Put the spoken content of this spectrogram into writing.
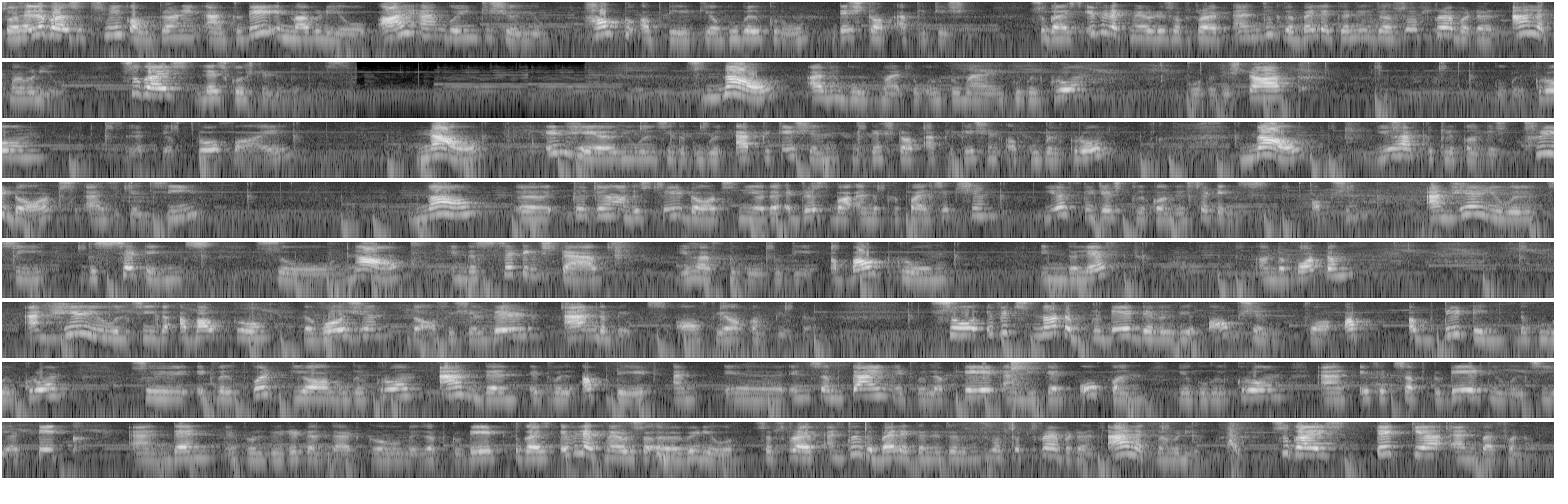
So hello guys, it's me Comp Learning and today in my video, I am going to show you how to update your Google Chrome desktop application. So guys, if you like my video, subscribe and click the bell icon, the subscribe button and like my video. So guys, let's go straight into this. So now, I will go to my, to my Google Chrome, go to the start, Google Chrome, select your profile. Now, in here you will see the Google application, the desktop application of Google Chrome. Now you have to click on these three dots as you can see. Now uh, clicking on these three dots near the address bar and the profile section, you have to just click on the settings option and here you will see the settings. So now in the settings tab, you have to go to the about Chrome in the left on the bottom and here you will see the about Chrome, the version, the official build and the bits of your computer. So if it's not up to date there will be option for up updating the Google Chrome so it will quit your Google Chrome and then it will update and uh, in some time it will update and you can open your Google Chrome and if it's up to date you will see a tick and then it will be written that Chrome is up to date. So guys, if you like my uh, video, subscribe and click the bell icon with the subscribe button and like my video. So guys, take care and bye for now.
